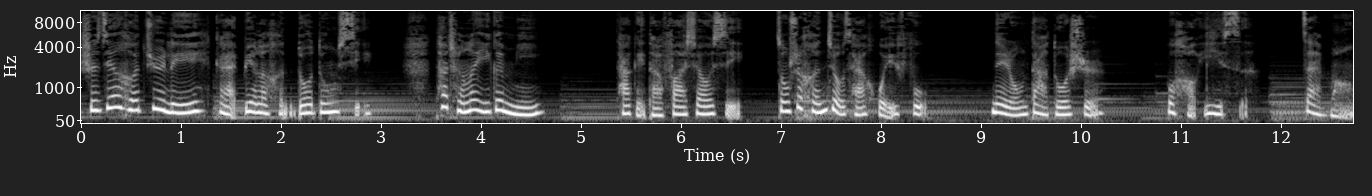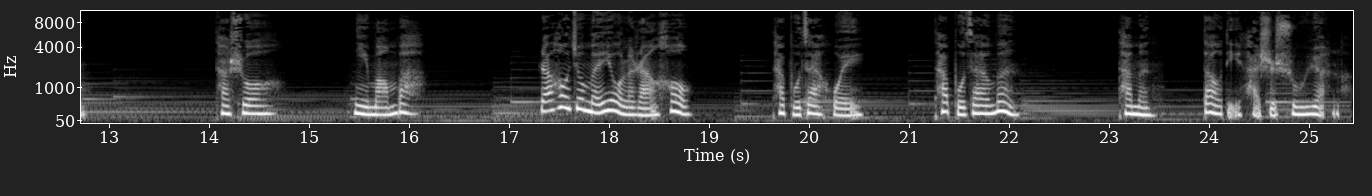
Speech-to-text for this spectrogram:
时间和距离改变了很多东西，他成了一个谜。他给他发消息，总是很久才回复。内容大多是不好意思，在忙。他说：“你忙吧。”然后就没有了。然后，他不再回，他不再问，他们到底还是疏远了。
